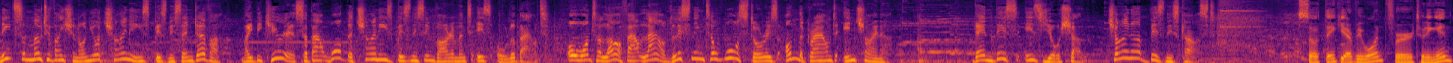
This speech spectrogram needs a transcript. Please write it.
Need some motivation on your Chinese business endeavor? May be curious about what the Chinese business environment is all about? Or want to laugh out loud listening to war stories on the ground in China? Then this is your show, China Business Cast. So thank you everyone for tuning in.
